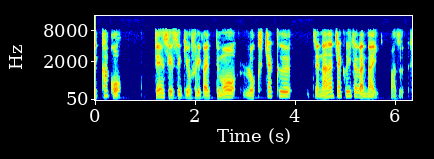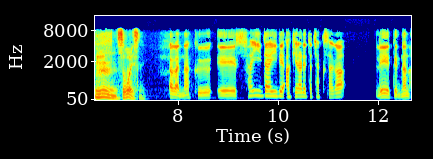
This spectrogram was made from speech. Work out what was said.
ー過去、全成績を振り返っても、6着、じゃあ7着以下がない、まず。うん、すごいですね。以下がなく、えー最大で開けられた着差が0.7。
